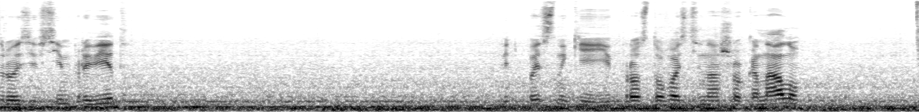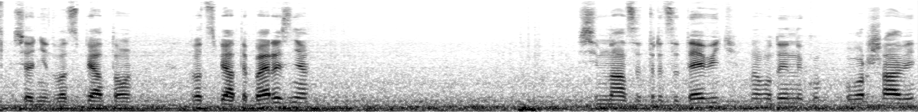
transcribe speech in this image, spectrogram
Друзі, всім привіт! Підписники і просто гості нашого каналу. Сьогодні 25, 25 березня, 17.39 на годиннику по Варшаві.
